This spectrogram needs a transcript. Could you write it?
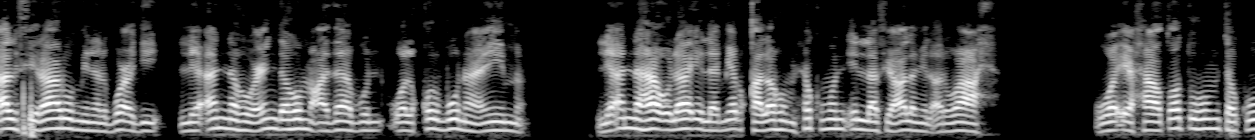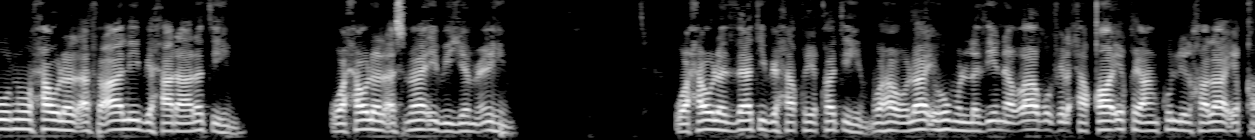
الفرار من البعد لأنه عندهم عذاب والقرب نعيم. لأن هؤلاء لم يبق لهم حكم إلا في عالم الأرواح وإحاطتهم تكون حول الأفعال بحرارتهم وحول الأسماء بجمعهم وحول الذات بحقيقتهم. وهؤلاء هم الذين غابوا في الحقائق عن كل الخلائق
